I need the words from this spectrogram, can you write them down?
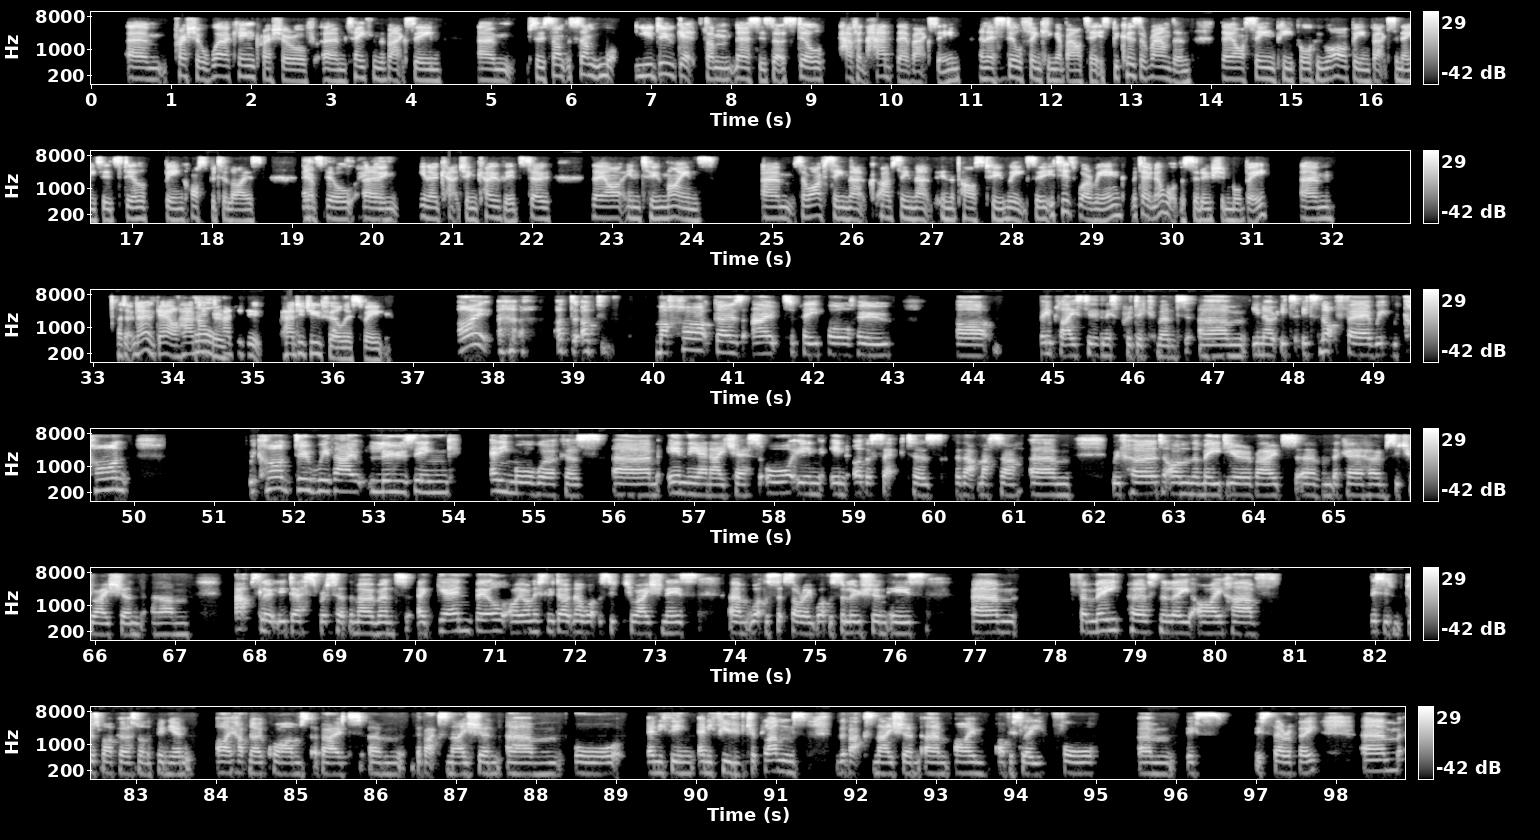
Um, pressure of working, pressure of um, taking the vaccine. Um, so some some what you do get some nurses that are still haven't had their vaccine and they're still thinking about it. It's because around them they are seeing people who are being vaccinated still being hospitalized and Yep, still um, you know catching COVID. So they are in two minds. Um, so I've seen that I've seen that in the past two weeks. So it is worrying. I don't know what the solution will be. Um, I don't know, Gail. How did No. how did you how did you feel this week? I, I, I, my heart goes out to people who are being placed in this predicament. Um, you know, it's it's not fair. We we can't we can't do without losing any more workers um, in the NHS or in in other sectors for that matter. Um, we've heard on the media about um, the care home situation. Um, absolutely desperate at the moment. Again, Bill, I honestly don't know what the situation is. Um, what the sorry, what the solution is. Um, for me personally, I have. This is just my personal opinion. I have no qualms about um, the vaccination um, or anything, any future plans for the vaccination. Um, I'm obviously for um, this this therapy. Um,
